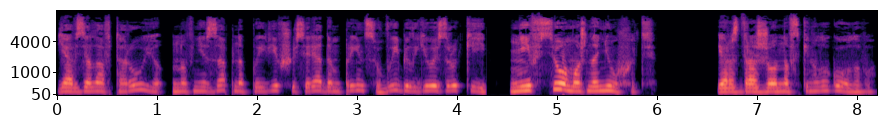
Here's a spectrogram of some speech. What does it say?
Я взяла вторую, но внезапно появившийся рядом принц выбил ее из руки. Не все можно нюхать. Я раздраженно вскинула голову.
